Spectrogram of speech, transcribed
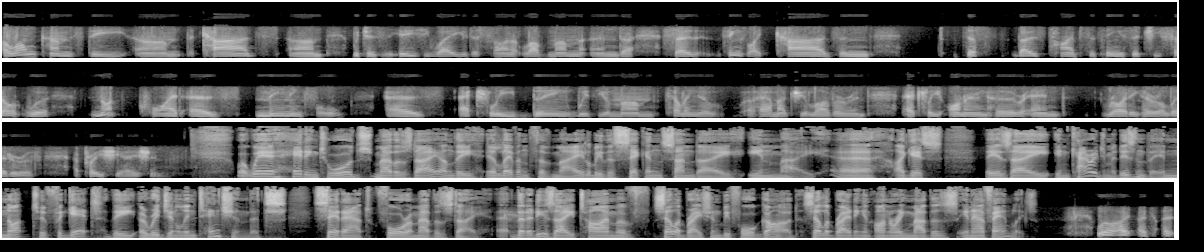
Along comes the um, the cards, um, which is the easy way you just sign it, love mum, and uh, so things like cards and just those types of things that she felt were not quite as meaningful as actually being with your mum, telling her how much you love her, and actually honouring her and writing her a letter of appreciation. Well, we're heading towards Mother's Day on the 11th of May. It'll be the second Sunday in May. Uh, I guess there's a encouragement, isn't there, not to forget the original intention that's set out for a Mother's Day, uh, that it is a time of celebration before God, celebrating and honouring mothers in our families. Well, I, I,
